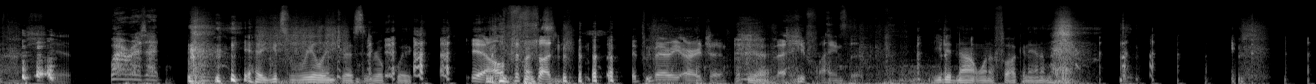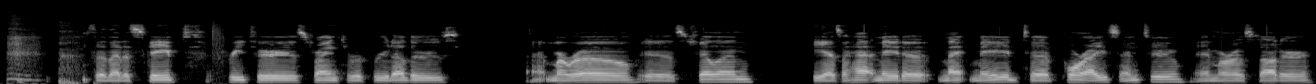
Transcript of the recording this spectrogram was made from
Oh, shit. Where is it? yeah, he gets real interested real quick. Yeah, all of a sudden, it's very urgent Yeah. that he finds it. You did not want to fuck an animal. So that escaped creature is trying to recruit others. Uh, Moreau is chilling. He has a hat made a made to pour ice into, and Moreau's daughter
